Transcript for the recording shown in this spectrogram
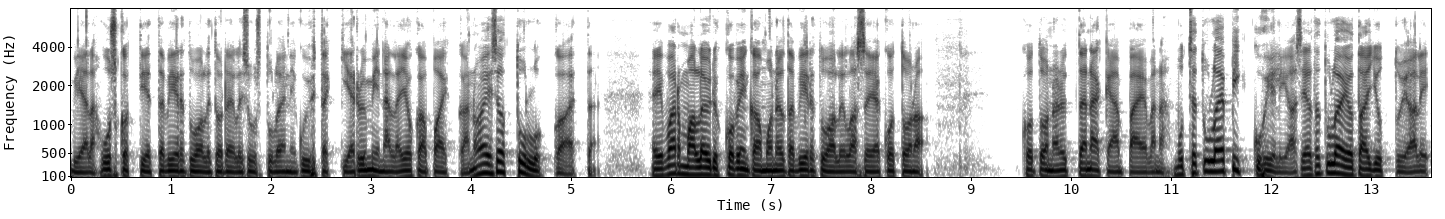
vielä. Uskottiin, että virtuaalitodellisuus tulee niin kuin yhtäkkiä ryminällä joka paikkaan. No ei se ole tullutkaan, että ei varmaan löydy kovinkaan monelta virtuaalilaseja kotona – kotona nyt tänäkään päivänä, mutta se tulee pikkuhiljaa, sieltä tulee jotain juttuja, eli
